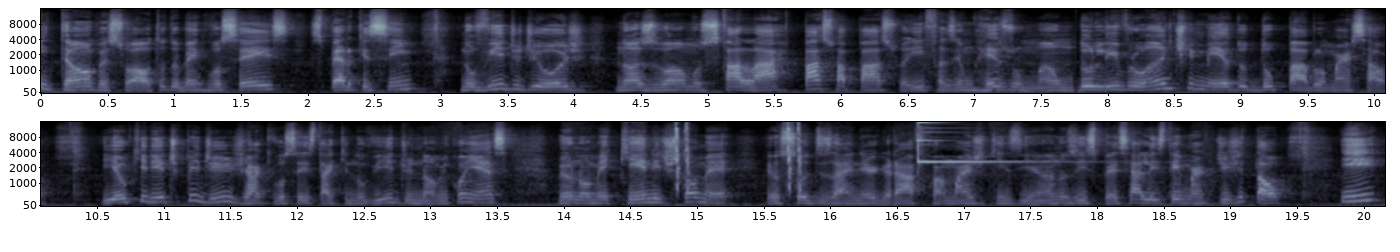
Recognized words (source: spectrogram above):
Então, pessoal, tudo bem com vocês? Espero que sim. No vídeo de hoje nós vamos falar passo a passo aí, fazer um resumão do livro Antimedo do Pablo Marçal. E eu queria te pedir, já que você está aqui no vídeo e não me conhece, meu nome é Kennedy Tomé, eu sou designer gráfico há mais de 15 anos e especialista em marketing digital e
